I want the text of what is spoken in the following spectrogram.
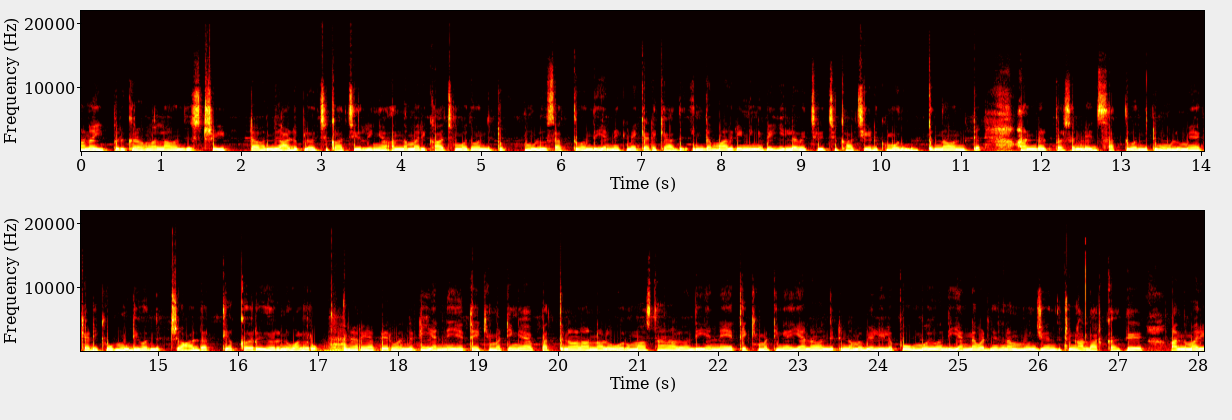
ஆனால் இப்போ இருக்கிறவங்கெல்லாம் வந்து ஸ்ட்ரெயிட்டாக வந்து அடுப்பில் வச்சு காய்ச்சிடுறீங்க. அந்த மாதிரி காய்ச்சும் போது வந்துட்டு முழு சத்து வந்து என்றைக்குமே கிடைக்காது. இந்த மாதிரி நீங்கள் வெயிலில் வச்சு வச்சு காய்ச்சி எடுக்கும்போது மட்டும்தான் வந்துட்டு ஹண்ட்ரட் பர்சன்டேஜ் சத்து வந்துட்டு முழுமையாக கிடைக்கும். முடி வந்துட்டு அடர்த்தியாக கரு கருன்னு வளரும். நிறையா பேர் வந்துட்டு எண்ணெயே தேய்க்க மாட்டீங்க. பத்து நாள் ஆனாலும் ஒரு மாதம் ஆனாலும் வந்து எண்ணெயே தேய்க்க மாட்டீங்க. ஏன்னா வந்துட்டு நம்ம வெளியில் போகும்போது வந்து எண்ணெய் வடிஞ்சதுன்னா மூஞ்சி வந்துட்டு நல்லா இருக்காது. அந்த மாதிரி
